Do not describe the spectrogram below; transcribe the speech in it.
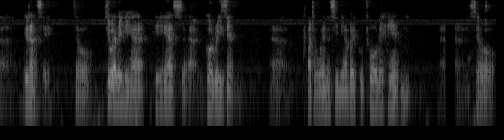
uh, didn't say. So surely he had he has a good reason. Uh, but when senior Bhikkhu told him, uh, so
